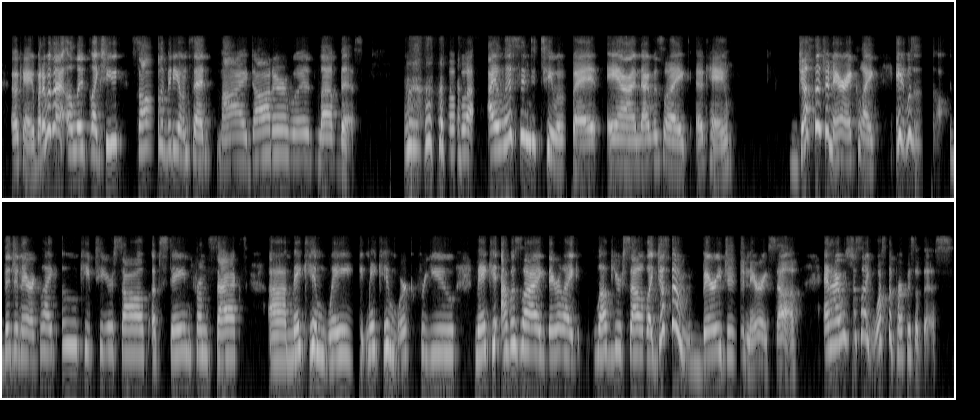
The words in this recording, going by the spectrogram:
okay, but it was a, a like she saw the video and said my daughter would love this. So I listened to it and I was like, okay, just the generic like it was the generic like, ooh, keep to yourself, abstain from sex uh, make him wait, make him work for you, make it. I was like, they were like, love yourself, like just the very generic stuff. And I was just like, what's the purpose of this?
